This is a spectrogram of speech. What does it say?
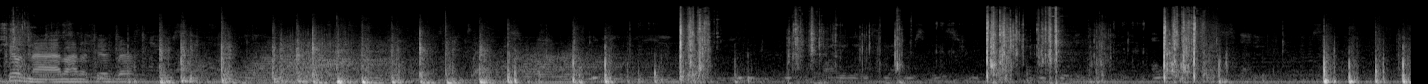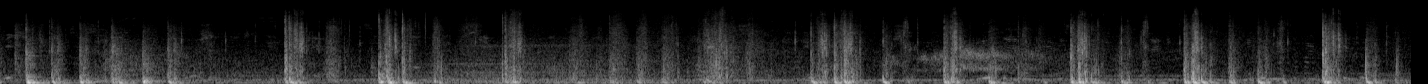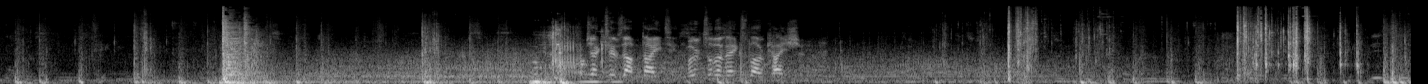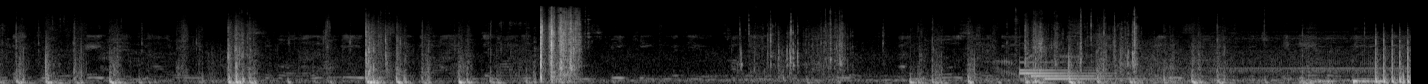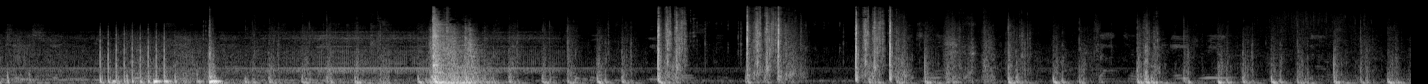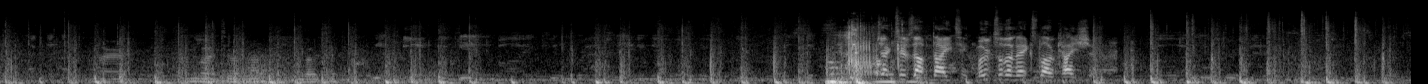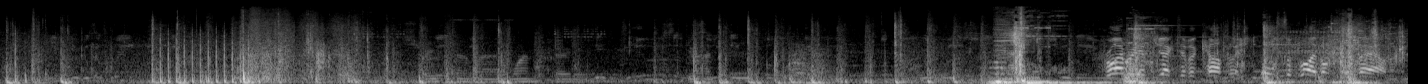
Shields? Nah, I don't have no shields, bro. Objectives updated. Move to the next location. Objectives updated. Move to the next location. Straight from 130. 200. Primary objective accomplished. All supply boxes found.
